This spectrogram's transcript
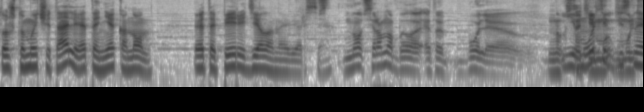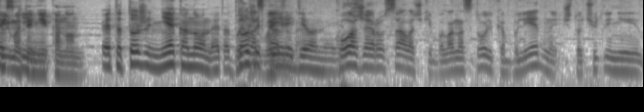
то, что мы читали, это не канон. Это переделанная версия. Но все равно было это более... Ну, И кстати, мультик му- мультфильм это не канон. Это тоже не канон, это Было тоже сказано. переделанная версия. Кожа русалочки была настолько бледной, что чуть ли не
